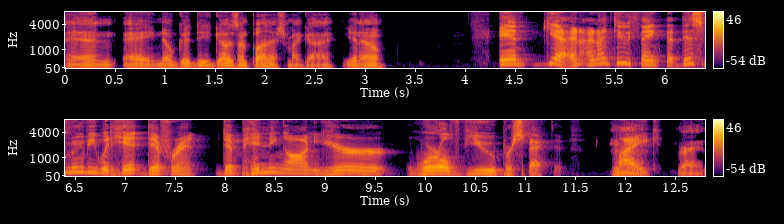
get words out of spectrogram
and hey no good deed goes unpunished my guy you know? And yeah and, and i do think that this movie would hit different depending on your worldview perspective. Mm, like right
